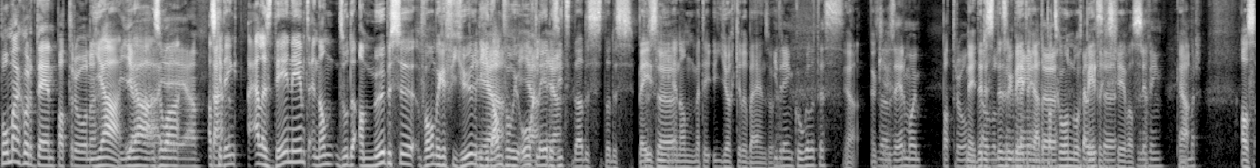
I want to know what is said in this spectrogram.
bomma-gordijnpatronen. Ja, ja, zo ja. als je denkt LSD neemt en dan zo de ameubische vormige figuren die je dan voor je oogleden ziet, dat is, dat is Paisley. eh, en dan met de jurken erbij en zo. Iedereen google het eens. Ja, Dat oké. is een zeer mooi patroon. Nee, dit dat is, dit is een beter. Ja, de patroon wordt beter geschreven als, livingkamer. Als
